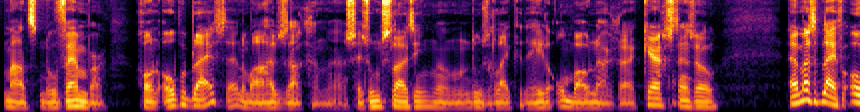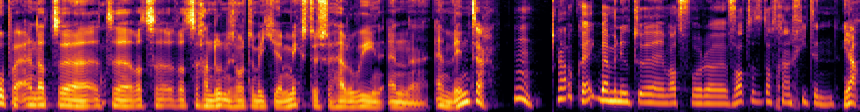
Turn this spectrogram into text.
maand november gewoon open blijft. Hè. Normaal hebben ze daar een seizoensluiting. Dan doen ze gelijk de hele ombouw naar kerst en zo. Eh, maar ze blijven open. En dat, eh, het, eh, wat, ze, wat ze gaan doen is wordt een beetje een mix tussen Halloween en, eh, en winter. Hm. Ja, Oké, ik ben benieuwd eh, in wat voor eh vat het dat gaan gieten. Ja, in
